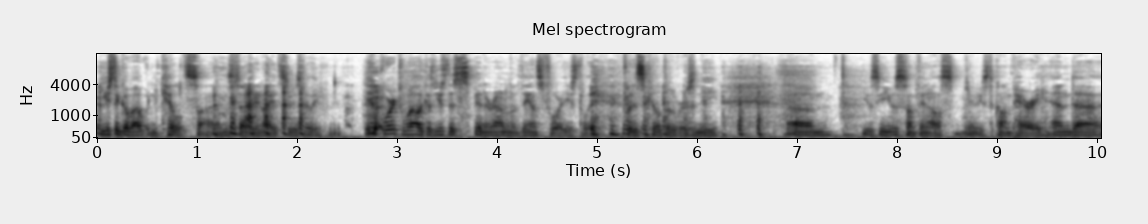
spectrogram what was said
He used to go out in kilts on Saturday nights. He was really. It worked well because he used to spin around on the dance floor. He used to like put his kilt over his knee. Um, he was he was something else. You know, we used to call him Perry, and uh,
